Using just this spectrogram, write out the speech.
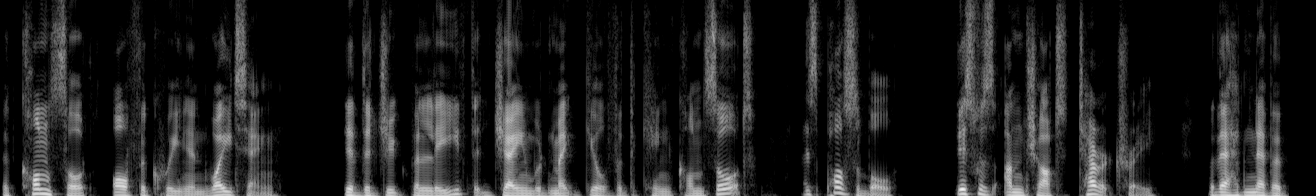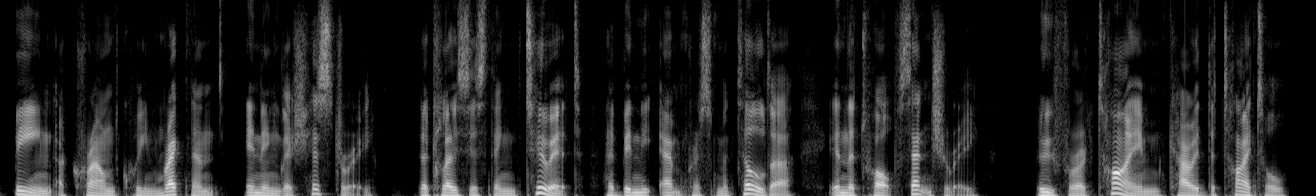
the consort of the Queen in waiting. Did the Duke believe that Jane would make Guildford the king consort? It's possible, this was uncharted territory, but there had never been a crowned queen regnant in English history. The closest thing to it had been the Empress Matilda in the 12th century, who for a time carried the title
